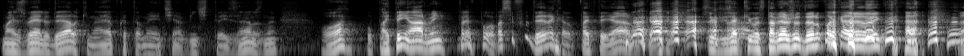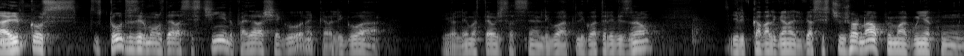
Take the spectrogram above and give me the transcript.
mais velho dela, que na época também tinha 23 anos, né? Ó, oh, o pai tem arma, hein? Falei, pô, vai se fuder, né, cara? O pai tem arma, cara. Já que você tá me ajudando pra caramba, hein, cara? Aí ficou os, todos os irmãos dela assistindo, o pai dela chegou, né, cara? Ligou a. Eu lembro até hoje essa cena, ligou a, ligou a televisão. E ele ficava ligando, ele assistia o jornal, põe uma aguinha com,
